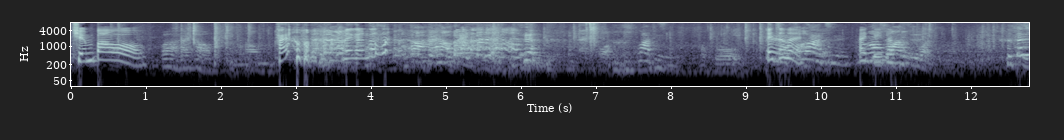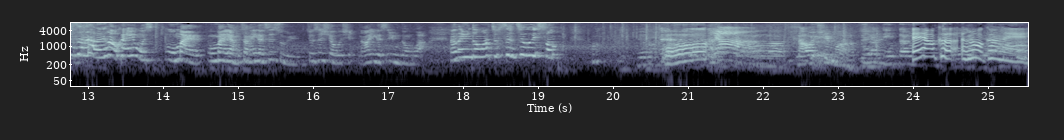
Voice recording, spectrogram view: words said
钱包哦，哇，还好，还好，每个人都是。哇，还好袋子，袜子。好多哎，真的哎，袜子，艾然后迪的。袜子，但是真的很好看，因为我是我买我买两双，一个是属于就是休闲，然后一个是运动袜，然后那运动袜就剩最后一双，哦，呀，拿回去嘛。哎，好可，很好看呢。哎，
